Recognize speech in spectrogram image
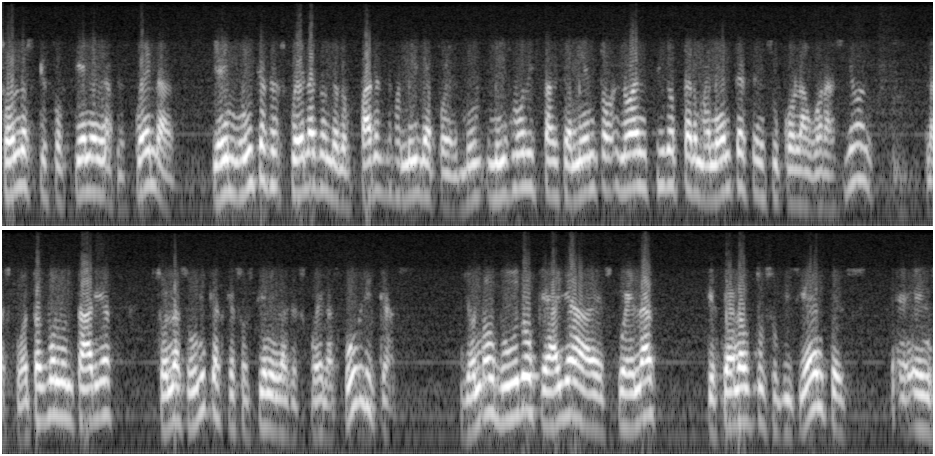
son los que sostienen las escuelas. Y hay muchas escuelas donde los padres de familia, por el mismo distanciamiento, no han sido permanentes en su colaboración. Las cuotas voluntarias son las únicas que sostienen las escuelas públicas. Yo no dudo que haya escuelas que sean autosuficientes, en,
